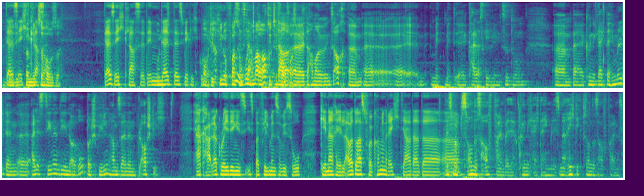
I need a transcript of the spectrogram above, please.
der, der ist echt bei mir klasse. zu Hause. Der ist echt klasse, den, der, der, ist wirklich gut. Auch die Kinofassung und, und auch, auch, die TV-Fassung. Da, äh, da, haben wir übrigens auch ähm, äh, äh mit, mit äh, Color Scaling zu tun ähm, bei Königreich der Himmel, denn äh, alle Szenen, die in Europa spielen, haben so einen Blaustich. Ja, Color Grading ist, ist bei Filmen sowieso generell, aber du hast vollkommen recht, ja, da, da. Das ist mir äh, besonders aufgefallen bei der Königreich der Himmel, ist mir richtig besonders aufgefallen. So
